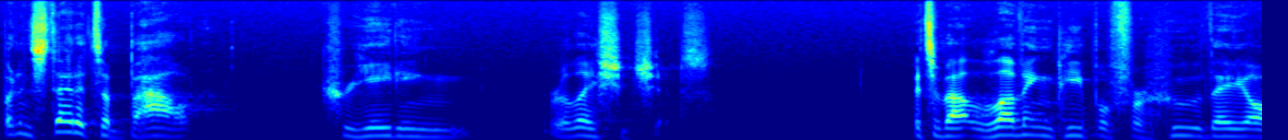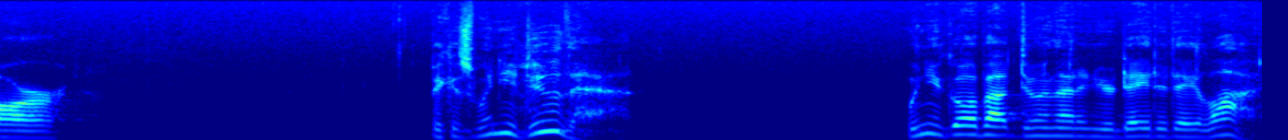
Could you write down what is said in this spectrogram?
but instead it's about creating relationships. It's about loving people for who they are. Because when you do that, when you go about doing that in your day to day life,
